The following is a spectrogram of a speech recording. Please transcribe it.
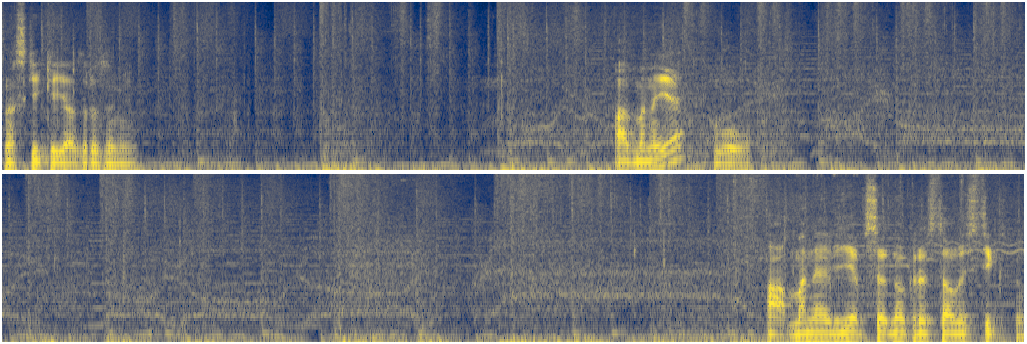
Наскільки я зрозумів. А, в мене є? Воу. А, в мене є все одно кристали стікну.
